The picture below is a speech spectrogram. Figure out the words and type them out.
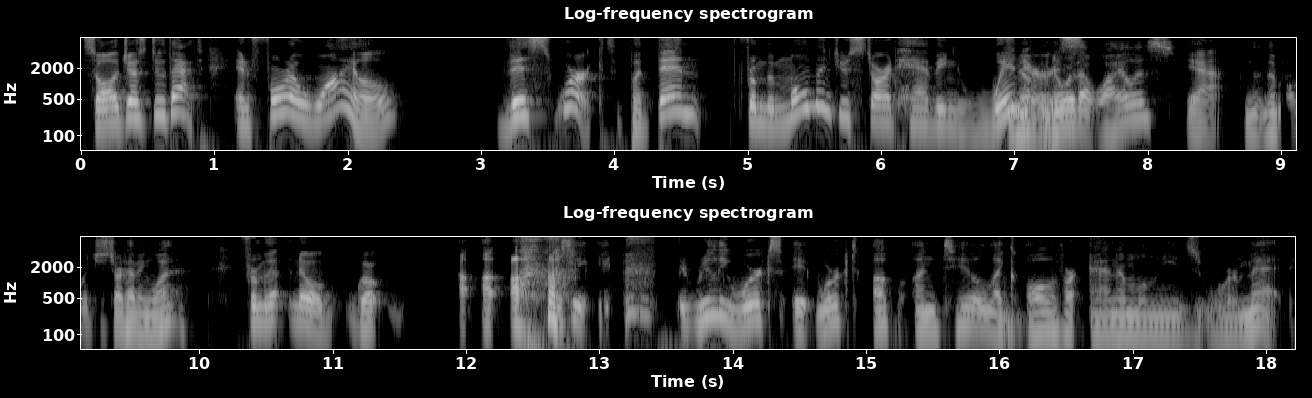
So I'll just do that. And for a while, this worked. But then from the moment you start having winners, you know, you know where that while is? Yeah. The moment you start having what? From the no, go. Uh, uh, uh. See, it, it really works. It worked up until like all of our animal needs were met.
